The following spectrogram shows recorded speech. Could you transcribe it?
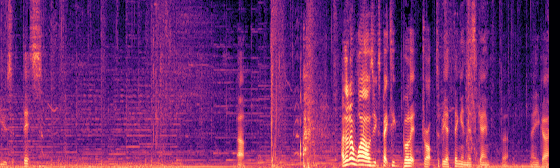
Use this. Oh. I don't know why I was expecting bullet drop to be a thing in this game, but there you go.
